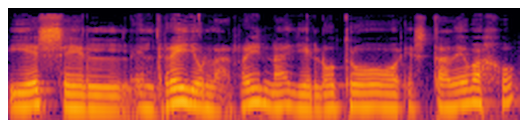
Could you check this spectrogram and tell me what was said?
y es el, el rey o la reina y el otro está debajo,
